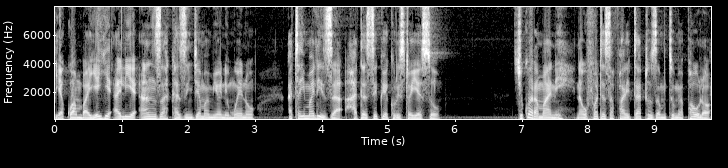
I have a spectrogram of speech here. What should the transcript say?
ya kwamba yeye aliyeanza kazi njema mioni mwenu ataimaliza hata siku ya kristo yesu chukua ramani na ufuate safari tatu za mtume paulo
